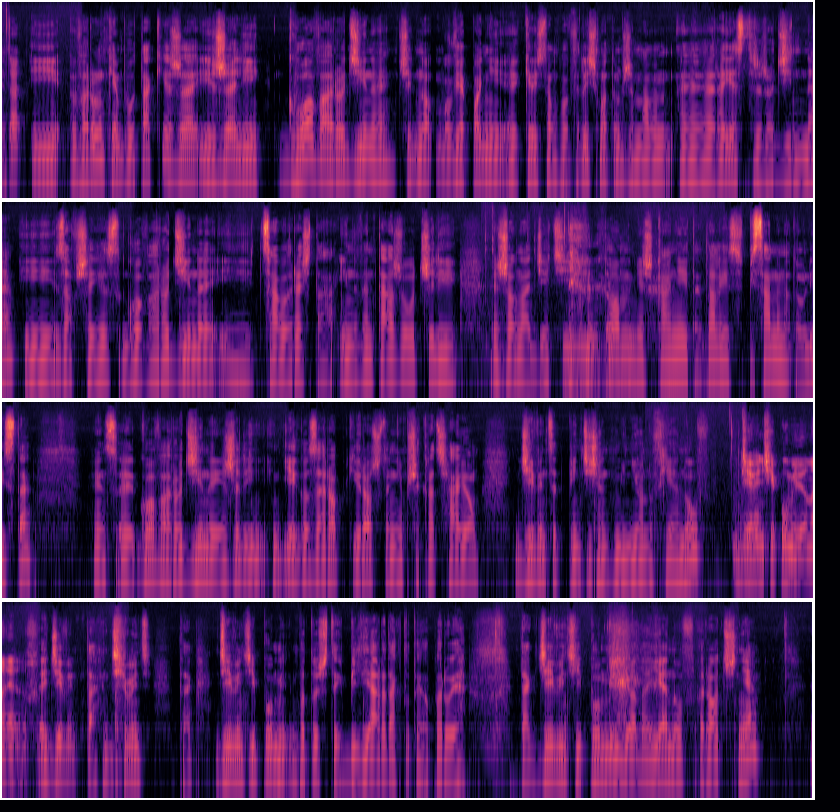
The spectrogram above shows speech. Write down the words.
Tak. I warunkiem był takie, że jeżeli głowa rodziny, czyli no, bo w Japonii e, kiedyś tam opowiedzieliśmy o tym, że mamy e, rejestry rodzinne i zawsze jest głowa rodziny i cała reszta inwentarzu, czyli żona, dzieci, dom, mieszkanie i tak dalej jest wpisane na tą listę. Więc e, głowa rodziny, jeżeli jego zarobki roczne nie przekraczają 950 milionów jenów, 9,5 miliona jenów. 9, tak, 9, tak, 9,5, bo to już w tych biliardach tutaj operuję. Tak, 9,5 miliona jenów rocznie.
